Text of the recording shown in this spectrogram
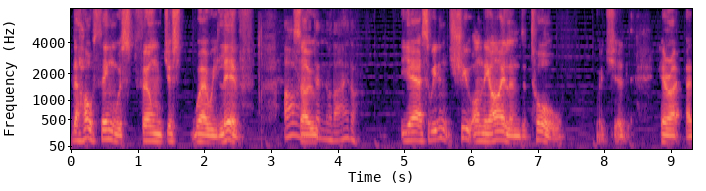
the whole thing was filmed just where we live Oh, I So- didn't know that either. yeah so we didn't shoot on the island at all which uh, here i uh,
